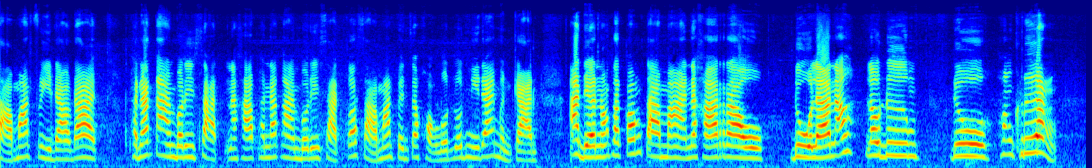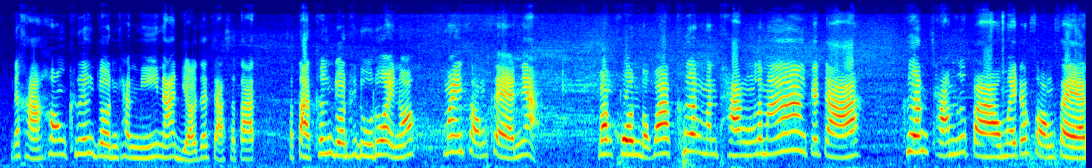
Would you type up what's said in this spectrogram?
สามารถฟรีดาวได้ พนักงานบริษัทนะคะ พนักงานบริษัทก็สามารถเป็นเจ้าของรถรุ่นนี้ได้เหมือนกันอะเดี๋ยวน้องตะกล้องตามมานะคะ เราดูแล้วนะเราดื่มดูห้องเครื่องนะคะ ห้องเครื่องยนต์คันนี้นะ เดี๋ยวจะจัดสตาร์ทสตาร์ทเครื่องยนต์ให้ดูด้วยเนาะไม่สองแสนเนี่ยบางคนบอกว่าเครื่องมันพังแล้วมั้งจ๊ะจ๋าเครื่องช้ำหรือเปล่าไม่ต้องสองแสน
